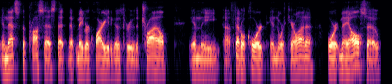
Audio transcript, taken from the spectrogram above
And that's the process that, that may require you to go through the trial in the uh, federal court in North Carolina, or it may also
